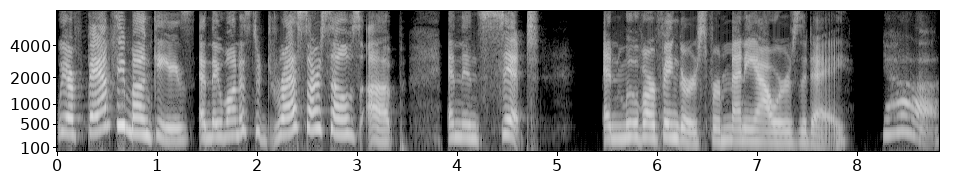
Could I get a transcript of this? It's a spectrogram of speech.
We are fancy monkeys, and they want us to dress ourselves up and then sit and move our fingers for many hours a day. yeah.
